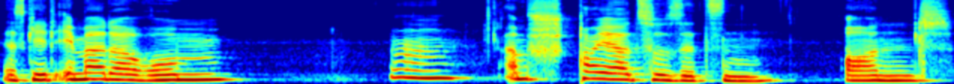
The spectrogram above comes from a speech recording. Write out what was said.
Es geht immer darum, hm, am Steuer zu sitzen und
